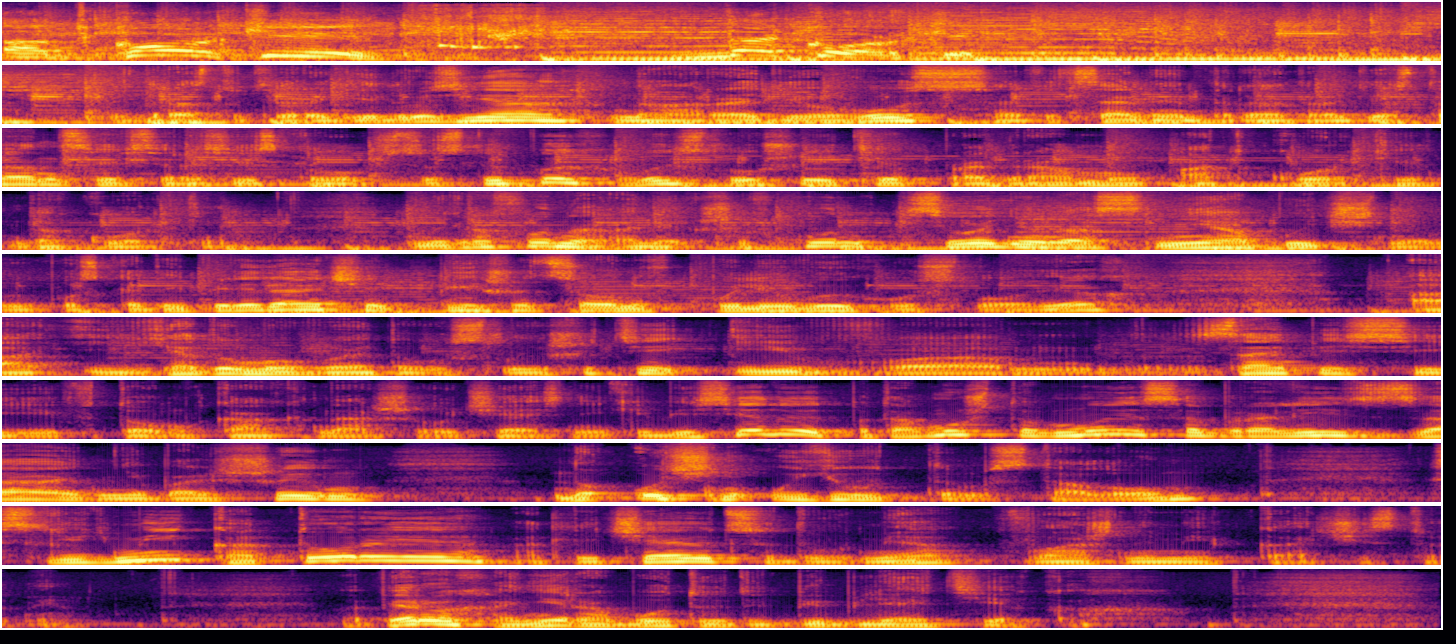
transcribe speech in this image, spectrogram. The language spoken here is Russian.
От корки до корки. Здравствуйте, дорогие друзья! На Радио ВОЗ, официальной интернет-радиостанции Всероссийского общества слепых, вы слушаете программу «От корки до корки». У микрофона Олег Шевкун. Сегодня у нас необычный выпуск этой передачи. Пишется он в полевых условиях. А, и я думаю, вы это услышите и в записи, и в том, как наши участники беседуют, потому что мы собрались за небольшим, но очень уютным столом с людьми, которые отличаются двумя важными качествами. Во-первых, они работают в библиотеках.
